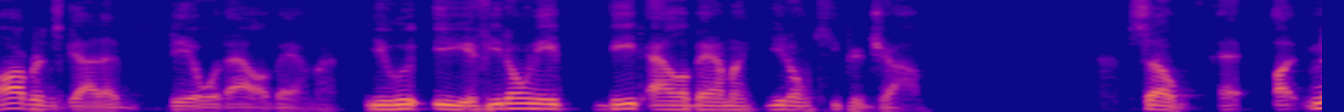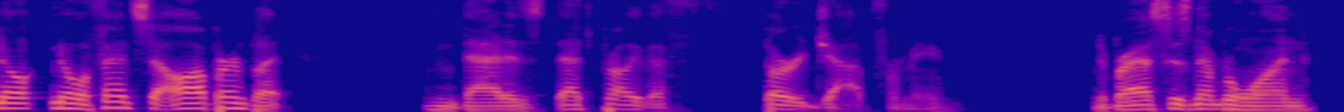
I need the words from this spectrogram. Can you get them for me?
Auburn's got to deal with Alabama. You, if you don't beat Alabama, you don't keep your job. So, uh, no, no offense to Auburn, but that is that's probably the third job for me. Nebraska's number one.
